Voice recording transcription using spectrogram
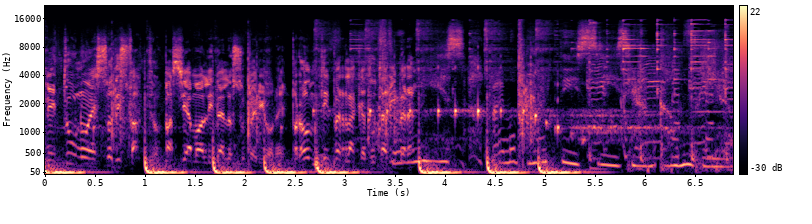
Nettuno è soddisfatto. Passiamo al livello superiore. Pronti per la caduta libera? Freeze. I'm a I'm coming for you.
